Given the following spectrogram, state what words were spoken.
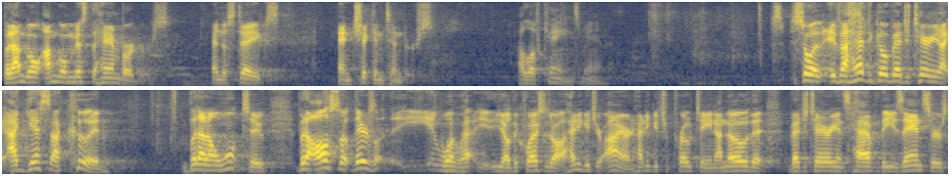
but I'm going I'm to miss the hamburgers and the steaks and chicken tenders. I love Cane's, man. So if I had to go vegetarian, I, I guess I could, but I don't want to. But I also, there's, well, you know, the questions are how do you get your iron? How do you get your protein? I know that vegetarians have these answers,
